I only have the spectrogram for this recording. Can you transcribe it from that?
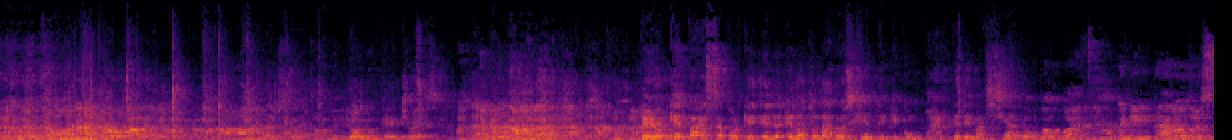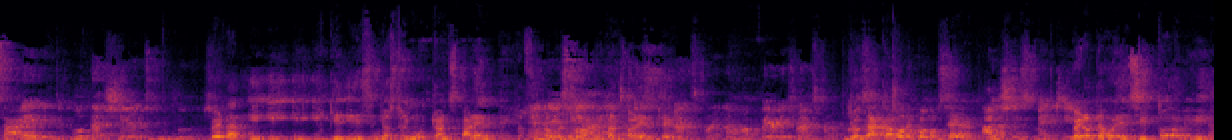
pick up the phone after a while and you're like, uh-huh, they're still talking. Yo nunca he hecho eso. I've never done that. Pero ¿qué pasa? Porque el, el otro lado es gente que comparte demasiado, But what's happening? That other side is people that share too much. ¿verdad? Y, y, y, y, y dicen, yo soy muy transparente, yo soy And una say, persona muy transparente, transparent. I'm a very transparent yo te acabo de conocer, I just met you, pero te voy a decir toda mi vida,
